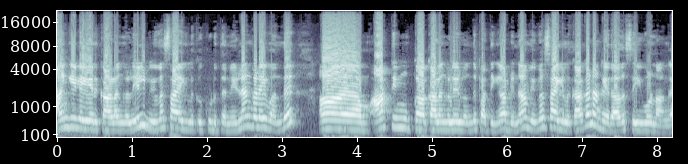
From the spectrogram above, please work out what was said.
ஆங்கிலேயர் காலங்களில் விவசாயிகளுக்கு கொடுத்த நிலங்களை வந்து ஆஹ், அதிமுக காலங்களில் வந்து பாத்தீங்க அப்படின்னா விவசாயிகளுக்காக நாங்க ஏதாவது செய்வோம் நாங்க.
